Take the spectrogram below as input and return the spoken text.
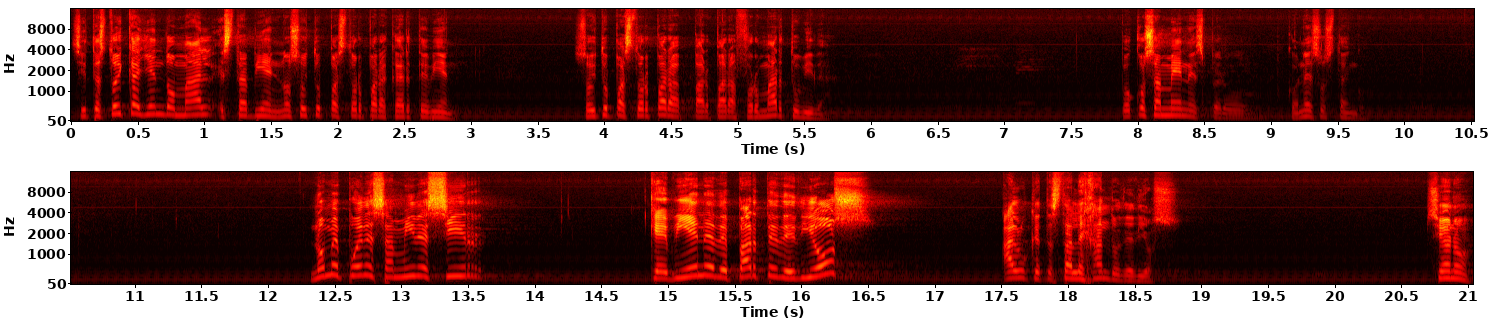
Si te estoy cayendo mal, está bien, no soy tu pastor para caerte bien. Soy tu pastor para, para, formar tu vida. Pocos amenes, pero con esos tengo. No me puedes a mí decir que viene de parte de Dios algo que te está alejando de Dios. ¿Sí o no?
